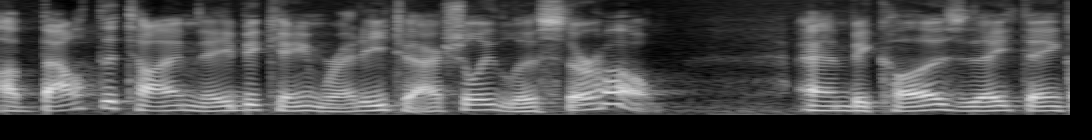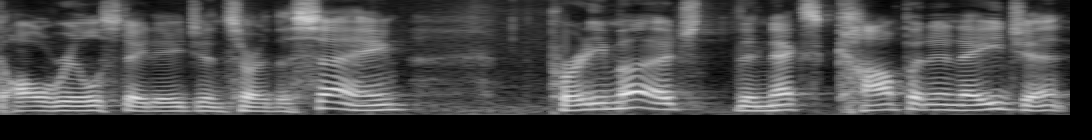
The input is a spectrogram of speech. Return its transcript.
about the time they became ready to actually list their home. And because they think all real estate agents are the same, pretty much the next competent agent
